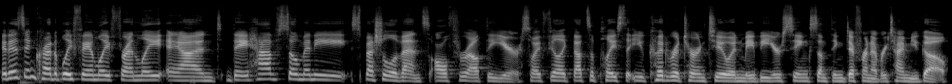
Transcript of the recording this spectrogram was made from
It is incredibly family friendly and they have so many special events all throughout the year. So I feel like that's a place that you could return to and maybe you're seeing something different every time you go.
